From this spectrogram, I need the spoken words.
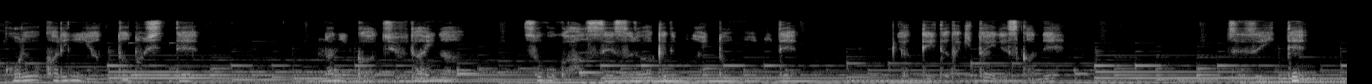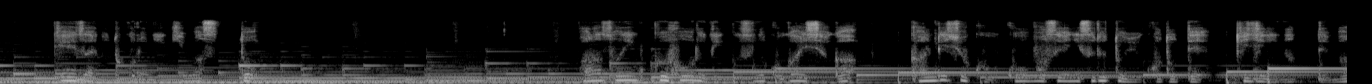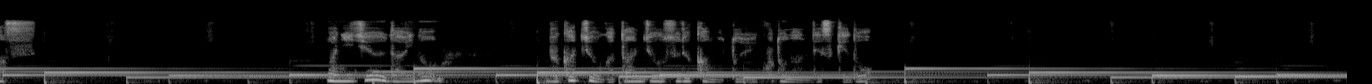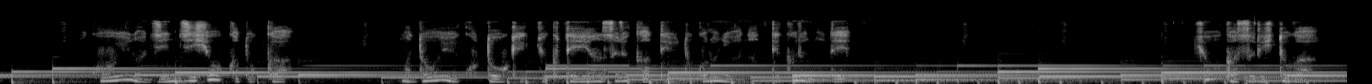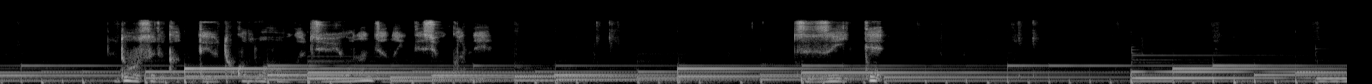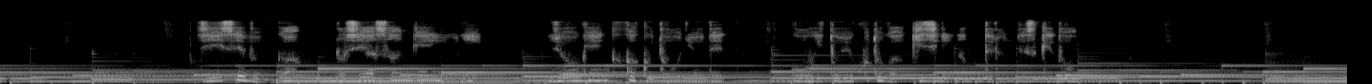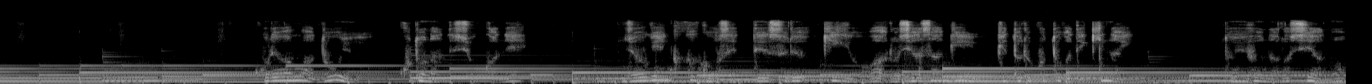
これを仮にやったとして、何か重大な齟齬が発生するわけでもないと思うので、やっていただきたいですかね。続いて、経済のクホールディングスの子会社が管理職を公募制にするということで記事になってます。まあ、20代の部課長が誕生するかもということなんですけど、こういうのは人事評価とか、まあ、どういうことを結局提案するかっていうところにはなってくるので、する人がどうするかっていうところの方が重要なんじゃないんでしょうかね。続いて、G7 がロシア産原油に上限価格導入で合意ということが記事になってるんですけど、これはまあどういうことなんでしょうかね。上限価格を設定する企業はロシア産原油を受け取ることができないというふうなロシアの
